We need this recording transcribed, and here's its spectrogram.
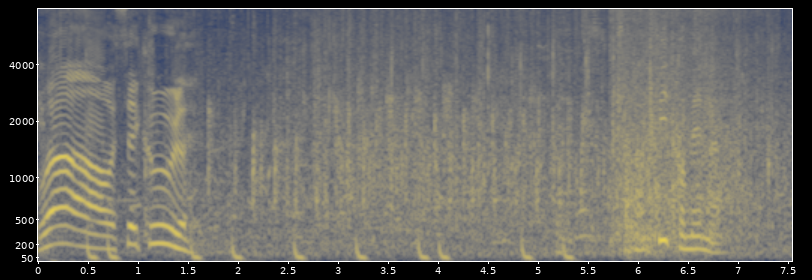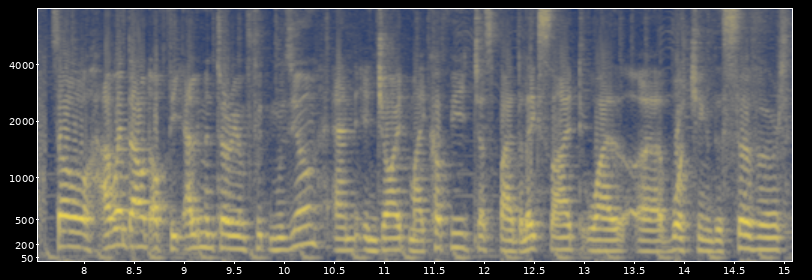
Wow, c'est cool. Quand même. So I went out of the Alimentarium Food Museum and enjoyed my coffee just by the lakeside while uh, watching the surfers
